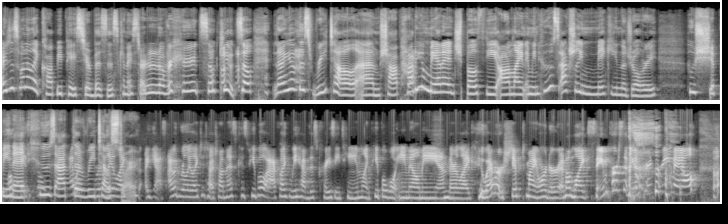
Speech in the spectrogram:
I just want to like copy paste your business. Can I start it over here? It's so cute. So now you have this retail um shop. How do you manage both the online? I mean, who's actually making the jewelry? Who's shipping Okay, it? so Who's at I the retail really store? Like to, yes, I would really like to touch on this because people act like we have this crazy team. Like people will email me and they're like, "Whoever shipped my order," and I'm like, "Same person answering your email."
